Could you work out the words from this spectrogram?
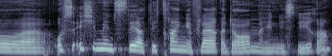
og også ikke minst det at vi trenger flere damer inn i styret.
